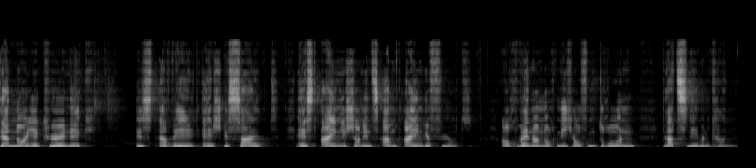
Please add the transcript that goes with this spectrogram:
Der neue König ist erwählt, er ist gesalbt, er ist eigentlich schon ins Amt eingeführt, auch wenn er noch nicht auf dem Thron Platz nehmen kann.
